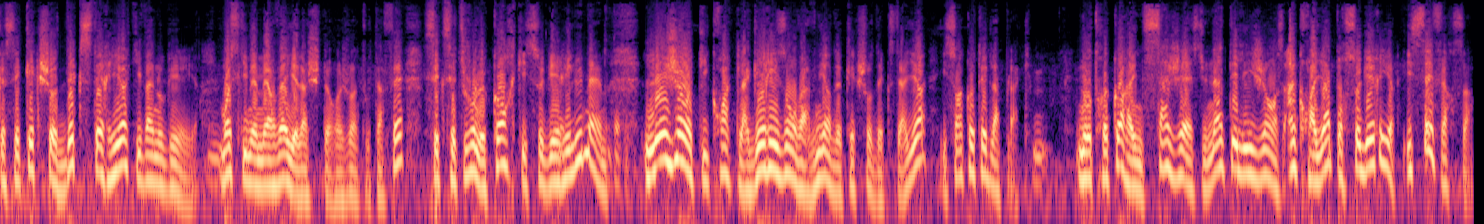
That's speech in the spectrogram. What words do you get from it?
que c'est quelque chose d'extérieur qui va nous guérir. Hmm. Moi, ce qui m'émerveille, et là je te rejoins tout à fait, c'est que c'est toujours le corps qui se guérit lui-même. Les gens qui croient que la guérison va venir de quelque chose d'extérieur, ils sont à côté de la plaque. Hmm. Notre corps a une sagesse, une intelligence incroyable pour se guérir. Il sait faire ça.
